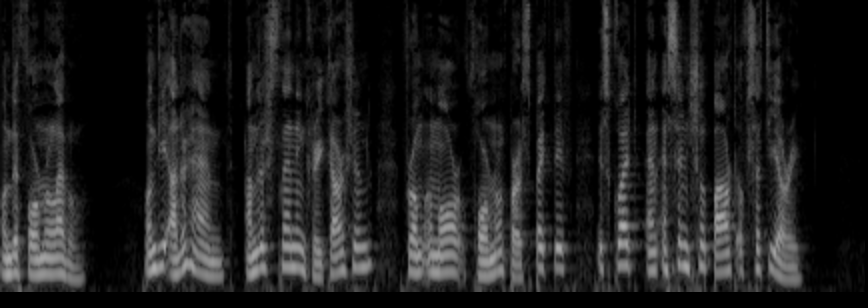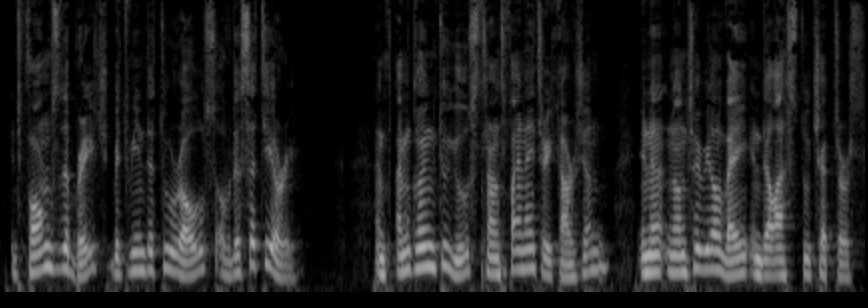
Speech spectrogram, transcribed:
on the formal level. On the other hand, understanding recursion from a more formal perspective is quite an essential part of set theory. It forms the bridge between the two roles of the set theory. And I'm going to use transfinite recursion in a non-trivial way in the last two chapters.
